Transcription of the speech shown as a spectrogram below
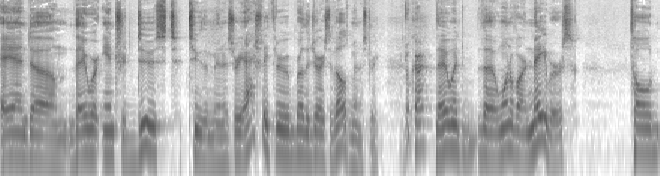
and um, they were introduced to the ministry actually through Brother Jerry Savelle's ministry. Okay. They went. To the one of our neighbors told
